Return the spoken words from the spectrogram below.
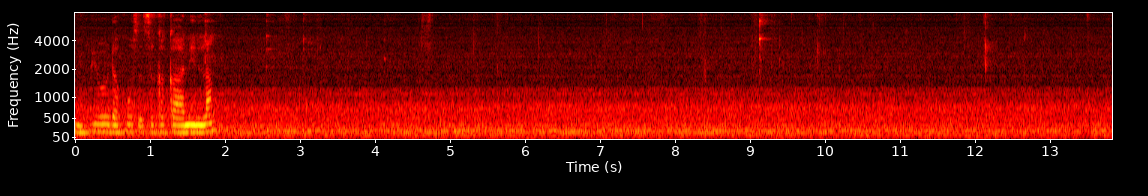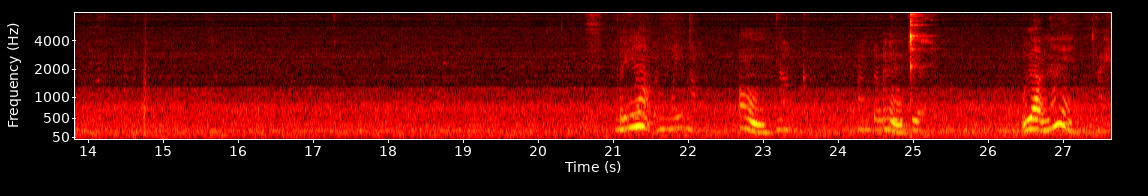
May pure ako sa, sa kakanin lang. Kanina. Ano ngayon na? Oh, Nag. Ang tawag Ano? yun. Wala na eh. Ay.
